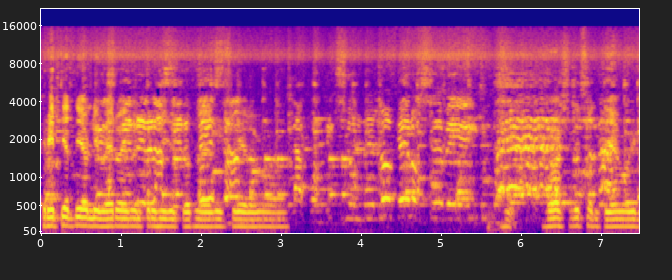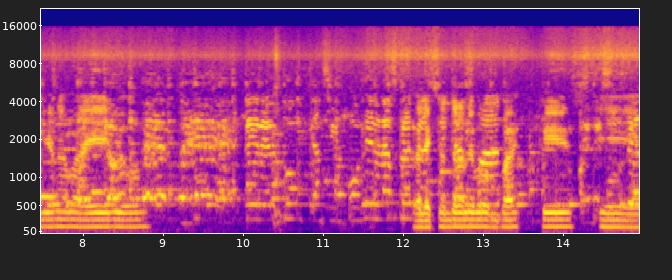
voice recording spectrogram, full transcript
Cristian de Olivero, Edwin Trujillo Torres de Lucero, de Santiago, Liliana Baello, Alexandra Lebron Vázquez, eh,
